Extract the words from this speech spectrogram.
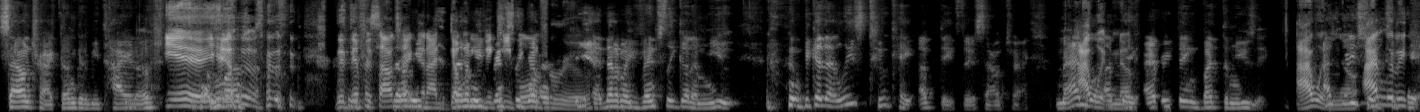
soundtrack that I'm going to be tired of. Yeah, yeah. the different soundtrack that, that I don't that even keep on gonna, for real. Yeah, that I'm eventually going to mute because at least 2K updates their soundtrack. Man, I update know. everything but the music. I wouldn't know. sure I literally,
